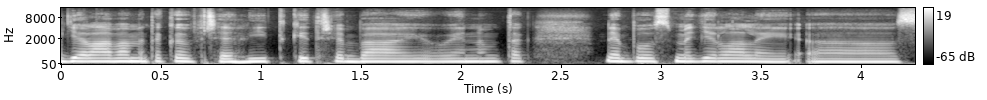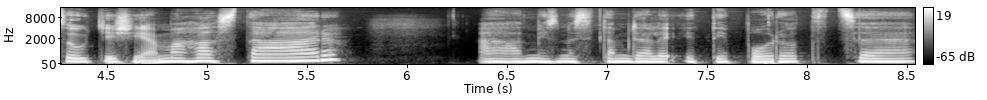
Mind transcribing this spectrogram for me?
děláváme takové přehlídky třeba, jo, jenom tak, nebo jsme dělali uh, soutěž Yamaha Star, a my jsme si tam dali i ty porodce,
